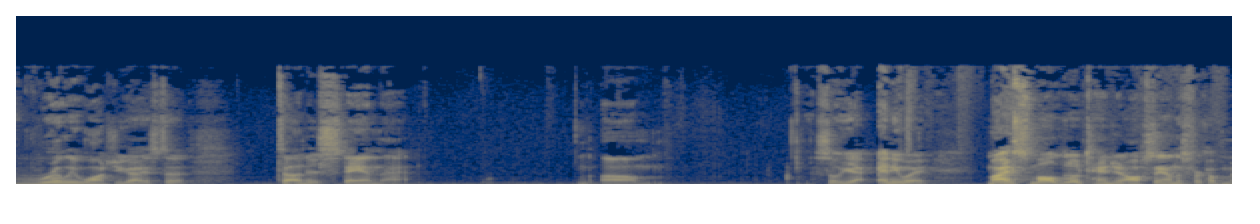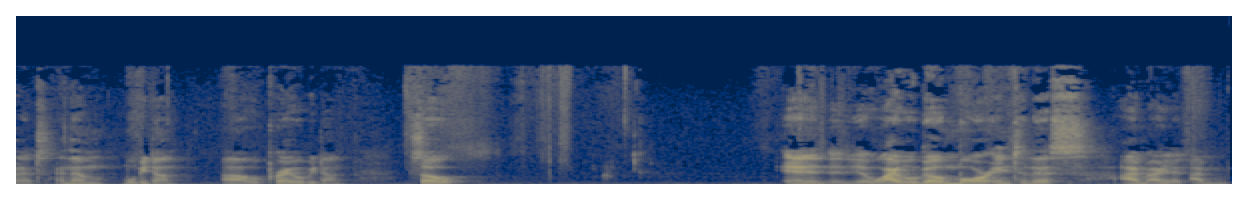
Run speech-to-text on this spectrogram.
really want you guys to to understand that. Um. So yeah. Anyway, my small little tangent. I'll stay on this for a couple minutes, and then we'll be done. Uh, we'll pray. We'll be done. So, and I will go more into this. I'm I, I'm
